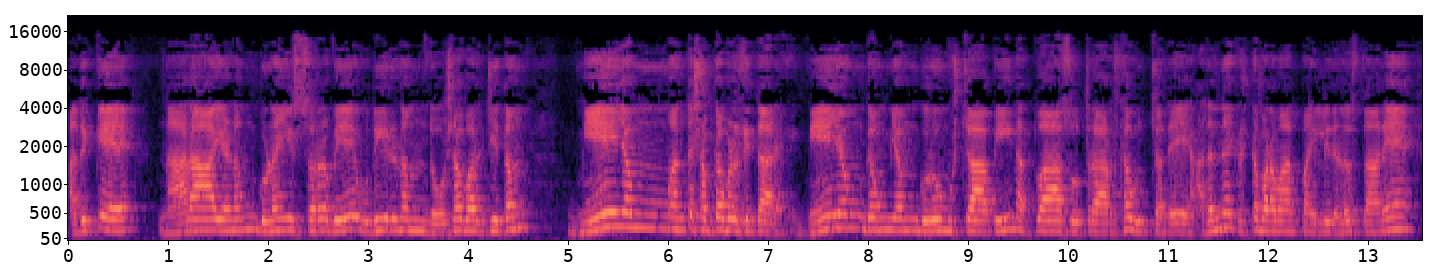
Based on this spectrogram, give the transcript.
ಅದಕ್ಕೆ ನಾರಾಯಣಂ ಗುಣೈಸ್ವರವೇ ಉದೀರ್ಣಂ ದೋಷವರ್ಜಿತಂ ಜ್ಞೇಯಂ ಅಂತ ಶಬ್ದ ಬಳಸಿದ್ದಾರೆ. ಜ್ಞೇಯಂ ಗಮ್ಯಂ ಗುರು ಮುಶ್ಚಾಪೀನ್ ಅಥವಾ ಸೂತ್ರಾರ್ಥ ಉಚ್ಚತೆ. ಅದನ್ನೇ ಕೃಷ್ಣ ಪರಮಾತ್ಮ ಇಲ್ಲಿ ತಿಳಿಸ್ತಾನೆ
